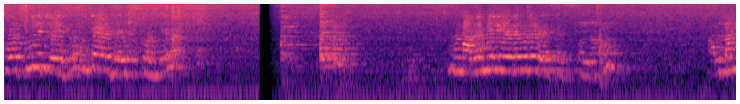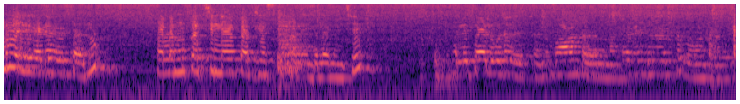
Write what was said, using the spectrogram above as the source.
కొత్తిమీర లేదు ఉంటే అది వేసుకోండి. మనం అల్లం ఎల్లిగడ్డ కూడా వేసేసుకున్నాము. అల్లము ఎల్లిగడ్డ వేసాను. అల్లం ముక్క చిన్నగా కట్ చేసుకున్నాను ఇందులో నుంచి. ఉల్లిపాయలు కూడా వేస్తాను. బాగుంటుంది అనమాట రెండు వేస్తే బాగుంటుంది.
